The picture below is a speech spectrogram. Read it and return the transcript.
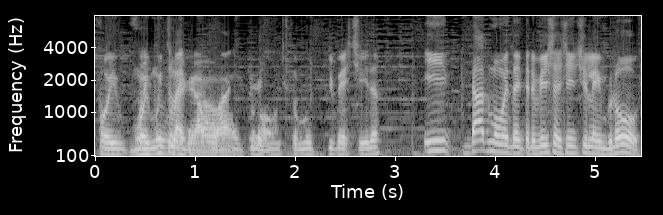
Foi, foi muito, muito legal, legal, a entrevista foi muito divertida. E, dado o momento da entrevista, a gente lembrou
